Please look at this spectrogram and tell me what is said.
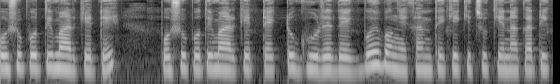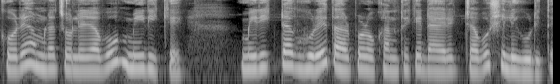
পশুপতি মার্কেটে। পশুপতি মার্কেটটা একটু ঘুরে দেখব এবং এখান থেকে কিছু কেনাকাটি করে আমরা চলে যাব মিরিকে। মিরিকটা ঘুরে তারপর ওখান থেকে ডাইরেক্ট যাব শিলিগুড়িতে।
